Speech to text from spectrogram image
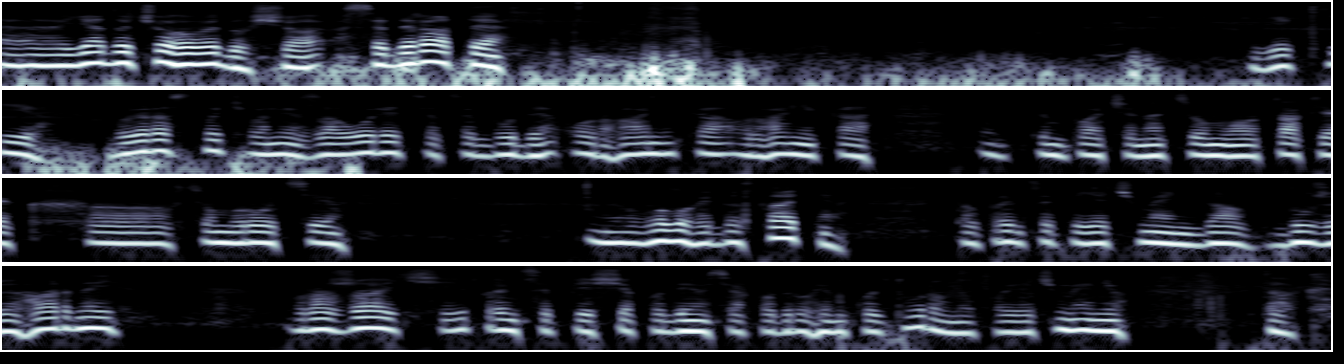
Е, Я до чого веду, що сидирати, які виростуть, вони заоряться, це буде органіка. Органіка тим паче на цьому, так як е, в цьому році е, вологи достатньо, то в принципі ячмень дав дуже гарний врожай. І в принципі ще подивимося по другим культурам, ну по ячменю так.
